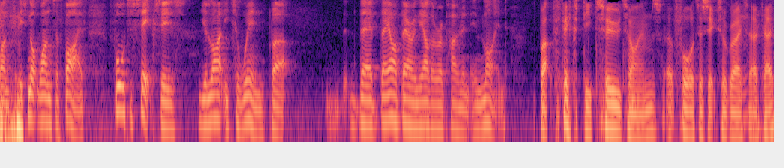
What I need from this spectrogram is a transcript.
one. To, it's not one to five. Four to six is you're likely to win, but they they are bearing the other opponent in mind. but 52 times at 4 to 6 or greater, okay?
